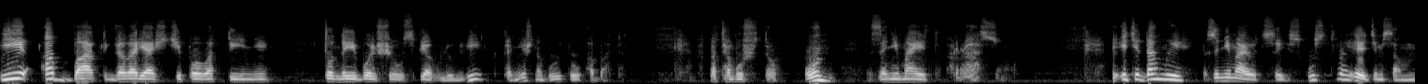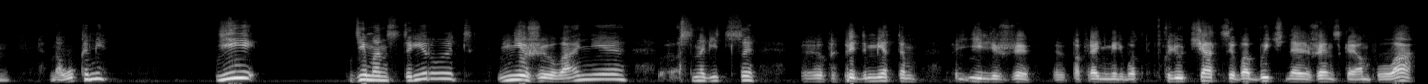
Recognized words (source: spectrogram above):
и аббат, говорящий по латыни, то наибольший успех в любви, конечно, будет у аббата. Потому что он занимает разум. Эти дамы занимаются искусством, этим самым науками и демонстрируют нежелание становиться э, предметом или же, э, по крайней мере, вот включаться в обычное женское амплуа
